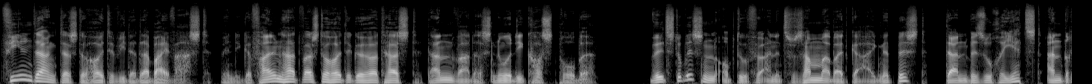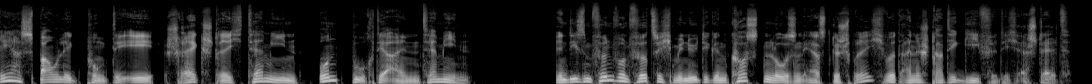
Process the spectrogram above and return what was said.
Vielen Dank, dass du heute wieder dabei warst. Wenn dir gefallen hat, was du heute gehört hast, dann war das nur die Kostprobe. Willst du wissen, ob du für eine Zusammenarbeit geeignet bist? Dann besuche jetzt andreasbaulig.de-termin und buch dir einen Termin. In diesem 45-minütigen kostenlosen Erstgespräch wird eine Strategie für dich erstellt.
